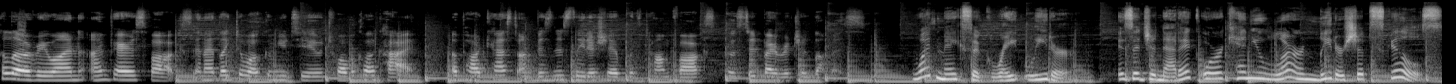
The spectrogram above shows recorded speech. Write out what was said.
Hello, everyone. I'm Paris Fox, and I'd like to welcome you to 12 O'Clock High, a podcast on business leadership with Tom Fox, hosted by Richard Lummis. What makes a great leader? Is it genetic, or can you learn leadership skills?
